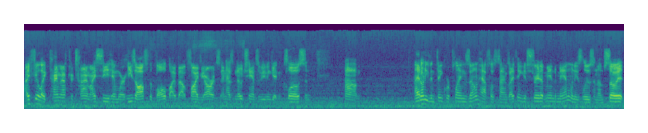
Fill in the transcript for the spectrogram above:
I feel like time after time, I see him where he's off the ball by about five yards and has no chance of even getting close. And um, I don't even think we're playing zone half those times. I think it's straight up man to man when he's losing them. So it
